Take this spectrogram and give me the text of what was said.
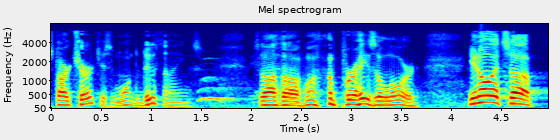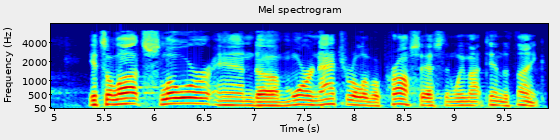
start churches and wanting to do things. So I thought, well, praise the Lord. You know, it's a it's a lot slower and uh, more natural of a process than we might tend to think.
